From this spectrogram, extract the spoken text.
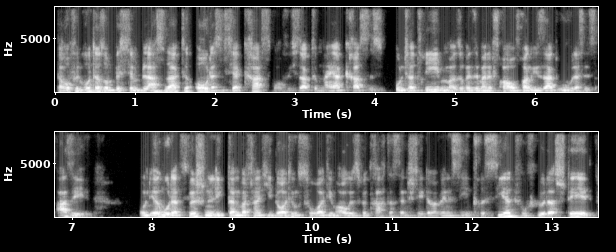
Daraufhin wurde er so ein bisschen blass sagte, oh, das ist ja krass. Worauf ich sagte, naja, krass ist untertrieben. Also wenn Sie meine Frau fragen, die sagt, Uwe, das ist assi. Und irgendwo dazwischen liegt dann wahrscheinlich die Deutungshoheit, die im Auge des Betrachters entsteht. Aber wenn es Sie interessiert, wofür das steht,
